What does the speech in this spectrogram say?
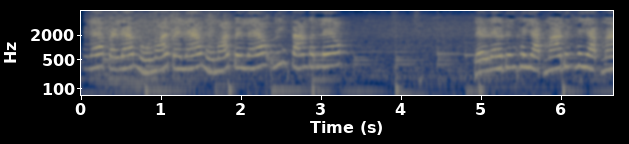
ไปแล้วไปแล้วหนูน้อยไปแล้ว หนูน้อยไปแล้ววิ่งตามกันเร็ว เร็วเร็วดึงขยับมา ดึงขยับมา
